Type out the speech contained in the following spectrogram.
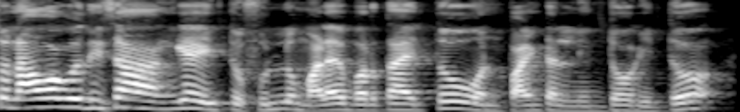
ಸೊ ನಾವಾಗೋ ದಿವಸ ಹಂಗೆ ಇತ್ತು. ಫುಲ್ಲು ಮಳೆ ಬರ್ತಾ ಇತ್ತು. ಒಂದು ಪಾಯಿಂಟಲ್ಲಿ ನಿಂತೋಗಿತ್ತು.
